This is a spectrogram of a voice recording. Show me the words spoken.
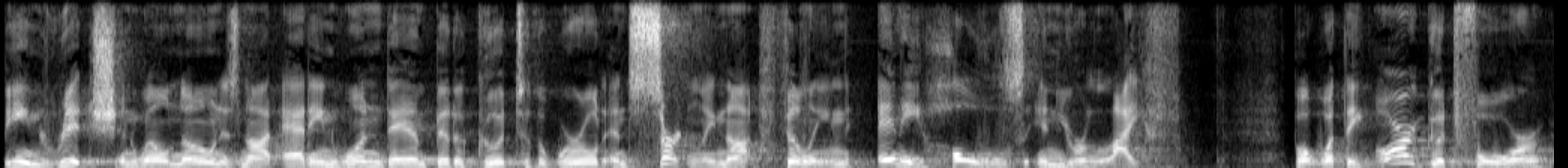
Being rich and well known is not adding one damn bit of good to the world and certainly not filling any holes in your life. But what they are good for,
